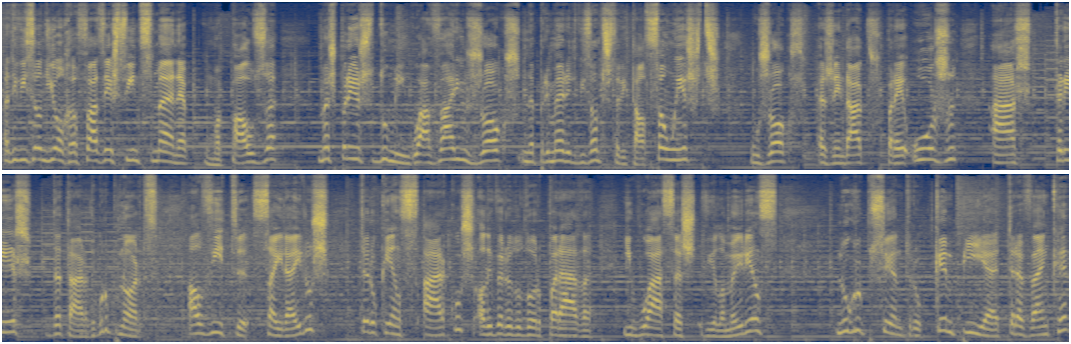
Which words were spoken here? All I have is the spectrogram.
A Divisão de Honra faz este fim de semana uma pausa, mas para este domingo há vários jogos na primeira Divisão Distrital. São estes os jogos agendados para hoje às 3 da tarde. Grupo Norte, Alvite Ceireiros, Taruquense Arcos, Oliveira do Douro Parada e Boaças Vila Maiorense. No Grupo Centro, Campia Travanca,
